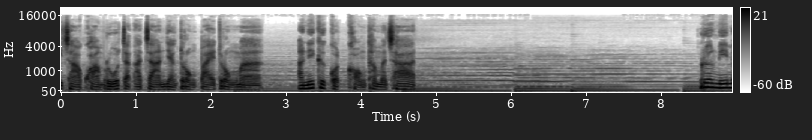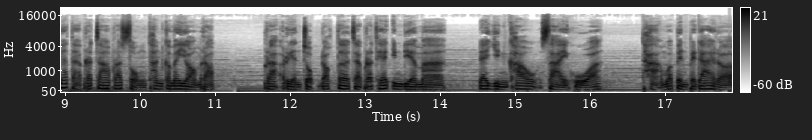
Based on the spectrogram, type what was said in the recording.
วิชาความรู้จากอาจารย์อย่างตรงไปตรงมา อันนี้คือกฎของธรรมชาติ เรื่องนี้แม้แต่พระเจ้าพระสงฆ์ท่านก็ไม่ยอมรับ พระเรียนจบด็อกเตอร์จากประเทศอินเดียมา ได้ยินเข้าส่ายหัว ถามว่าเป็นไปได้เหรอ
